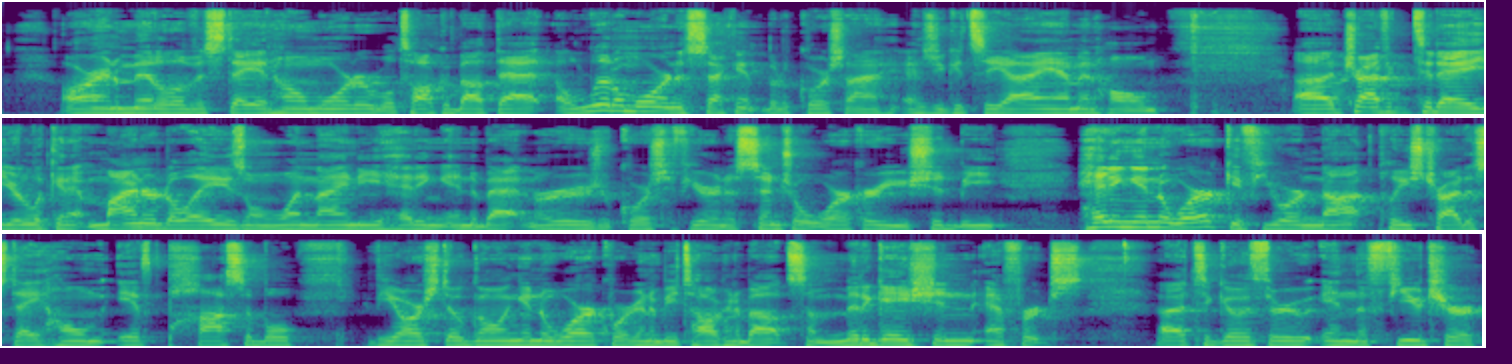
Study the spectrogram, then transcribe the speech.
are in the middle of a stay-at-home order. We'll talk about that a little more in a second, but of course, I, as you can see, I am at home. Uh, traffic today, you're looking at minor delays on 190 heading into Baton Rouge. Of course, if you're an essential worker, you should be heading into work. If you are not, please try to stay home if possible. If you are still going into work, we're going to be talking about some mitigation efforts uh, to go through in the future.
